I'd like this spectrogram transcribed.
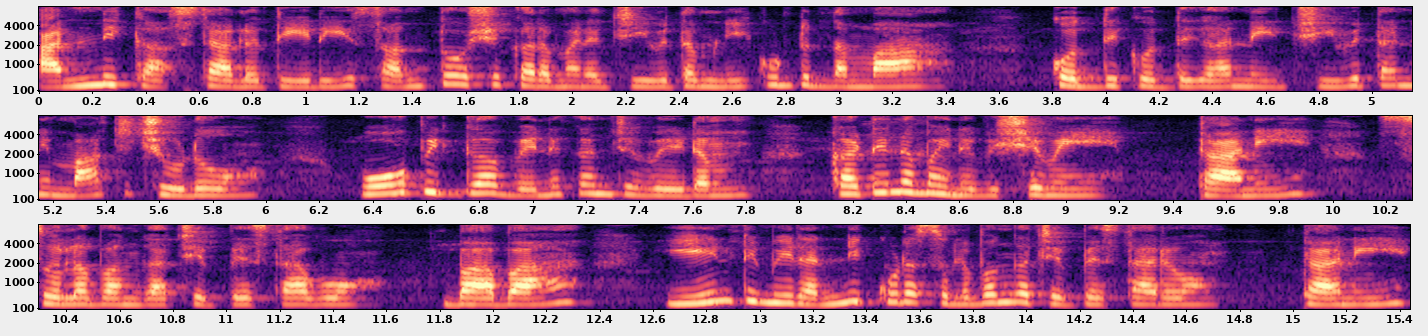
అన్ని కష్టాలు తీరి సంతోషకరమైన జీవితం నీకుంటుందమ్మా. కొద్ది కొద్దిగా నీ జీవితాన్ని మార్చి చూడు. ఓపిగ్గా వెనుకంజ వేయడం కఠినమైన విషయమే. కానీ సులభంగా చెప్పేస్తావు. బాబా ఏంటి మీరన్నీ కూడా సులభంగా చెప్పేస్తారు? కానీ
